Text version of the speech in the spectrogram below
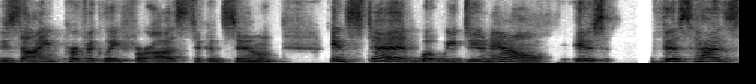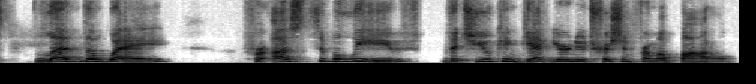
designed perfectly for us to consume. Instead, what we do now is this has led the way for us to believe that you can get your nutrition from a bottle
